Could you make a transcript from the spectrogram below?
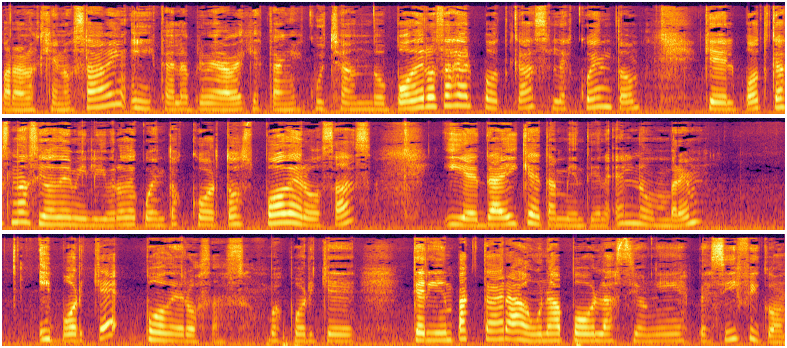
Para los que no saben y esta es la primera vez que están escuchando Poderosas el podcast, les cuento que el podcast nació de mi libro de cuentos cortos Poderosas y es de ahí que también tiene el nombre. ¿Y por qué poderosas? Pues porque quería impactar a una población en específico,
